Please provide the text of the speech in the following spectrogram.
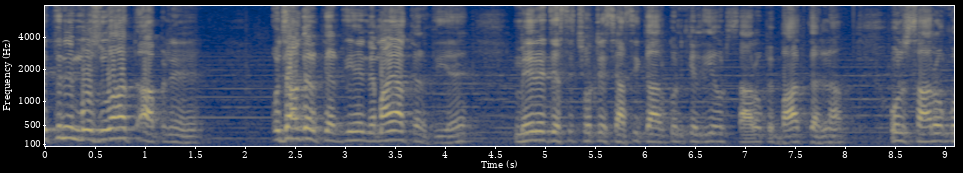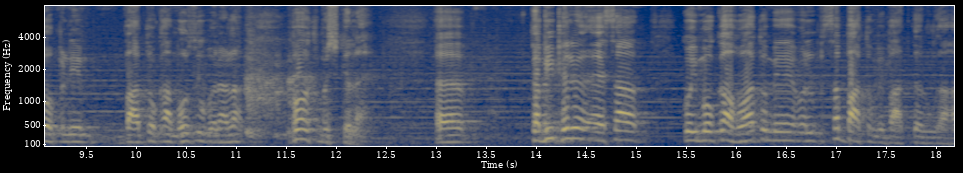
اتنے موضوعات آپ نے اجاگر کر دیے ہیں، نمایاں کر دیے ہیں۔ میرے جیسے چھوٹے سیاسی کارکن کے لیے ان ساروں پہ بات کرنا، ان ساروں کو اپنی باتوں کا موضوع بنانا بہت مشکل ہے۔ کبھی پھر ایسا کوئی موقع ہوا تو میں ان سب باتوں میں بات کروں گا۔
